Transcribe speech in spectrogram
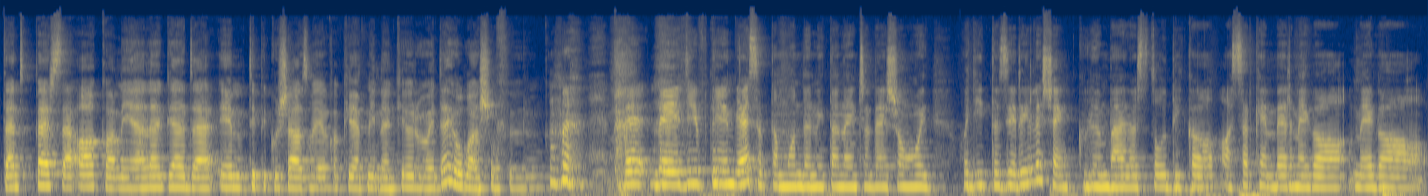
Tehát persze alkalmi jelleggel, de én tipikus az vagyok, akinek mindenki örül, hogy de jó van sofőrünk. De, de egyébként el szoktam mondani tanácsadáson, hogy, hogy itt azért élesen külön választódik a, a szakember meg a, meg a,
